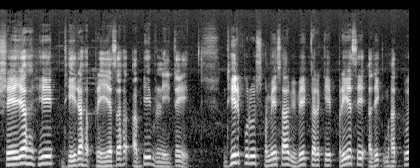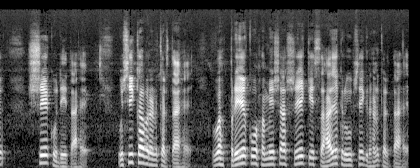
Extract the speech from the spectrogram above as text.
श्रेय ही धीर प्रेयस अभिवृणीते। धीर पुरुष हमेशा विवेक करके प्रिय से अधिक महत्व श्रेय को देता है। उसी का वर्ण करता है। वह प्रेय को हमेशा श्रेय के सहायक रूप से ग्रहण करता है।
